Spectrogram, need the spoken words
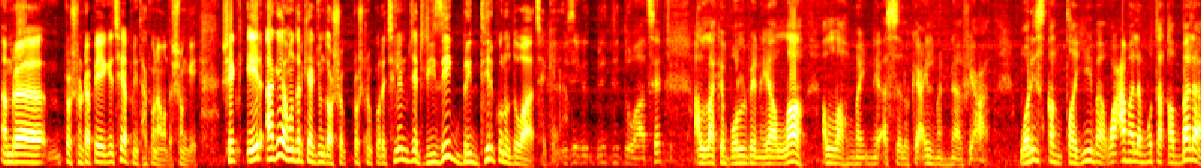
আমরা প্রশ্নটা পেয়ে গেছি, আপনি থাকুন আমাদের সঙ্গে। শেখ, এর আগে আমাদেরকে একজন দর্শক প্রশ্ন করেছিলেন যে রিজিক বৃদ্ধির কোনো দোয়া আছে কিনা? রিজিক বৃদ্ধির দোয়া আছে। আল্লাহকে বলবেন, হে আল্লাহ, আল্লাহুম্মা ইন্নী আসআলুকা ইলমান নাফিআ ওয়া মুতাকাব্বালা।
